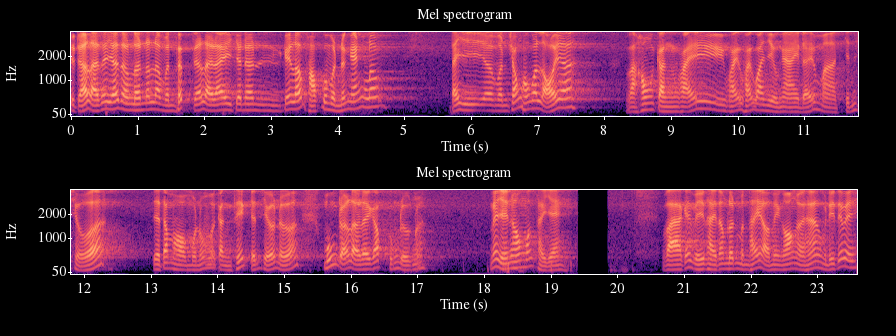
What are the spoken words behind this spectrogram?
Thì trở lại thế giới tâm linh đó là mình thích trở lại đây, cho nên cái lớp học của mình nó ngắn lắm. Tại vì ờ, mình sống không có lỗi á và không cần phải phải phải qua nhiều ngày để mà chỉnh sửa. Thì tâm hồn mình không mới cần thiết chỉnh sửa nữa. Muốn trở lại đây gấp cũng được nữa. Nói vậy nó không mất thời gian. Và cái vị thầy tâm linh mình thấy ở mày ngon rồi ha mình đi tiếp đi.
